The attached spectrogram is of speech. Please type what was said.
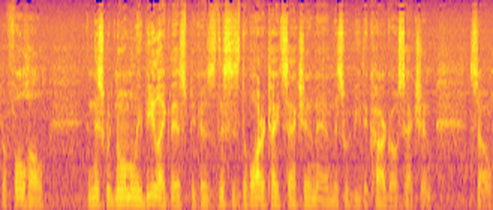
the full hull, and this would normally be like this because this is the watertight section and this would be the cargo section. So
